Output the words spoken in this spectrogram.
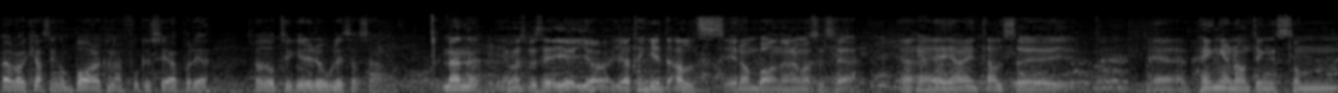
överavkastning och bara kunna fokusera på det. Som jag då tycker är roligt så att säga. Men... Jag måste bara säga, jag, jag, jag tänker inte alls i de banorna måste jag säga. Jag, okay. jag är inte alls så... Eh, pengar är någonting som,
